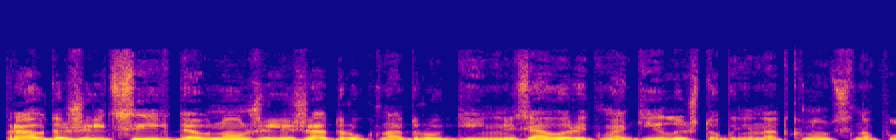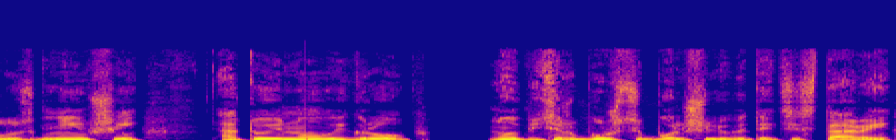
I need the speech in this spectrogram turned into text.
Правда, жильцы их давно уже лежат друг на друге, и нельзя вырыть могилы, чтобы не наткнуться на полусгнивший, а то и новый гроб. Но петербуржцы больше любят эти старые,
